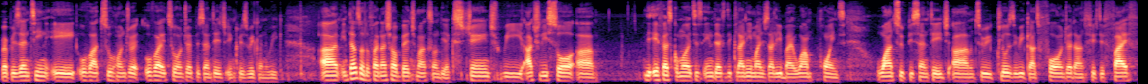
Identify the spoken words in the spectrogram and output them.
representing a over 200 over a 200 percentage increase week on week. Um, in terms of the financial benchmarks on the exchange, we actually saw uh, the AFEX Commodities Index declining marginally by 1.12 percentage um, to close the week at 455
